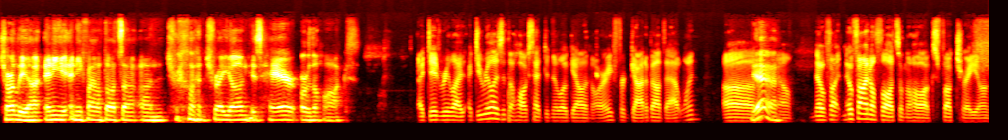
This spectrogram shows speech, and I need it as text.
Charlie, uh, any any final thoughts on on Trae Young, his hair, or the Hawks? I did realize I do realize that the Hawks had Danilo Gallinari. Forgot about that one. Uh, Yeah. No, no, fi- no final thoughts on the Hawks. Fuck Trae Young.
